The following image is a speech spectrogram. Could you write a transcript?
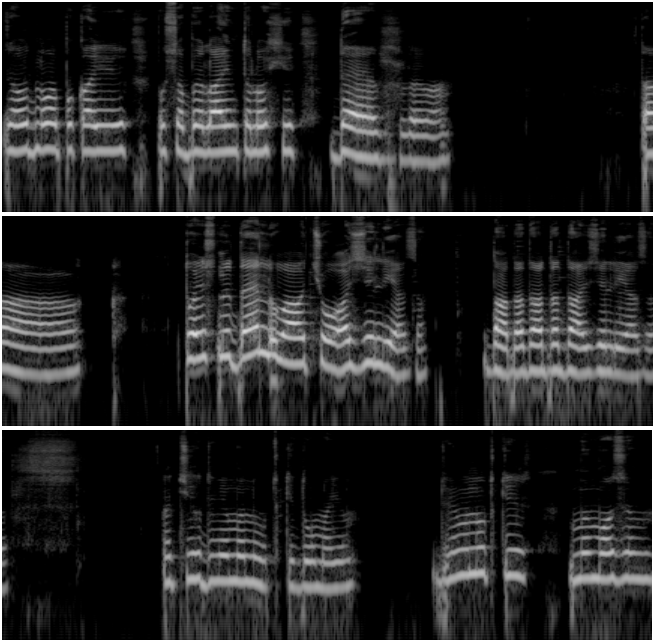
Заодно поки і пособираємо трохи дерева. Так. То есть не дерево, а що, а железо. Да, да, да, да, да, железо. А ці дві минутки, думаю. Дві минутки ми можемо.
